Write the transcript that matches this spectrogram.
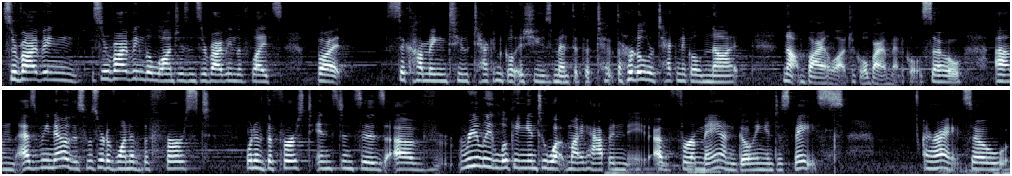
surviving, surviving the launches and surviving the flights, but succumbing to technical issues meant that the, the hurdles were technical, not, not biological, biomedical. So um, as we know, this was sort of one of the first one of the first instances of really looking into what might happen uh, for a man going into space. All right, so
